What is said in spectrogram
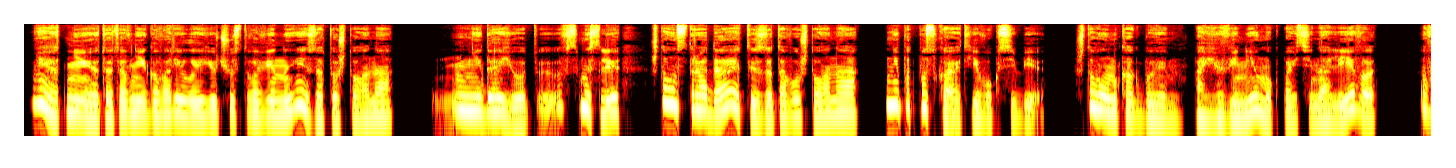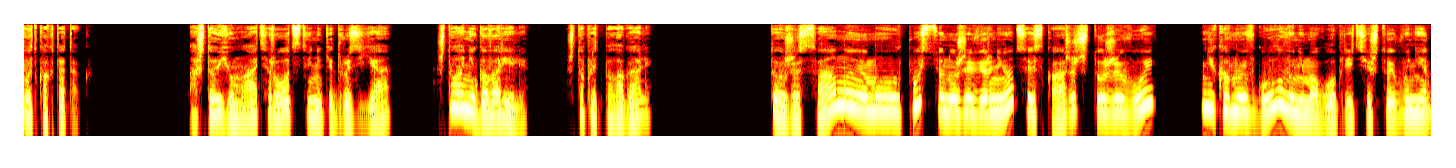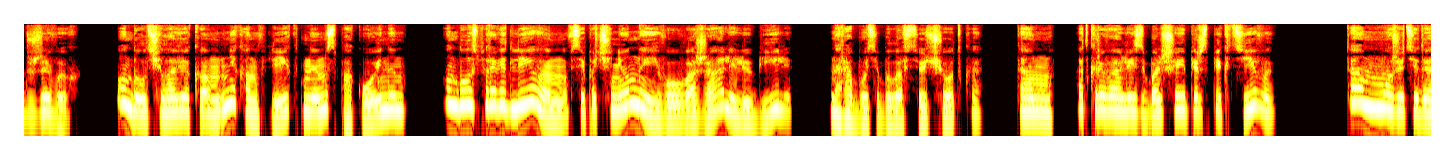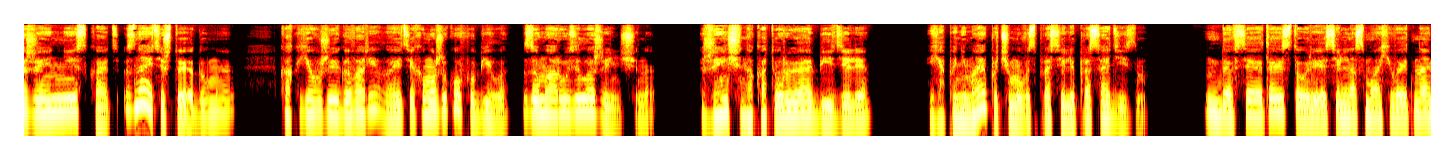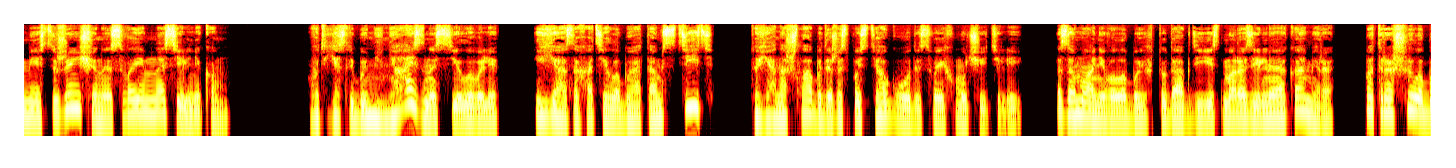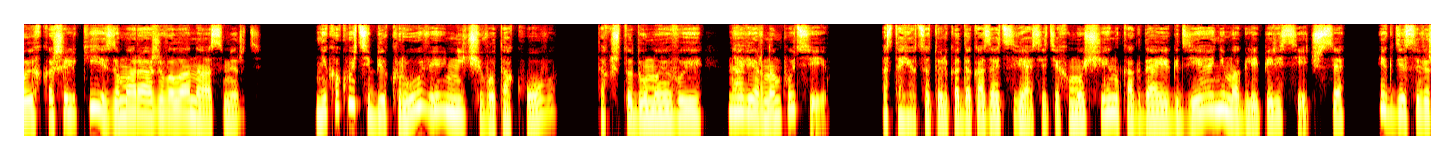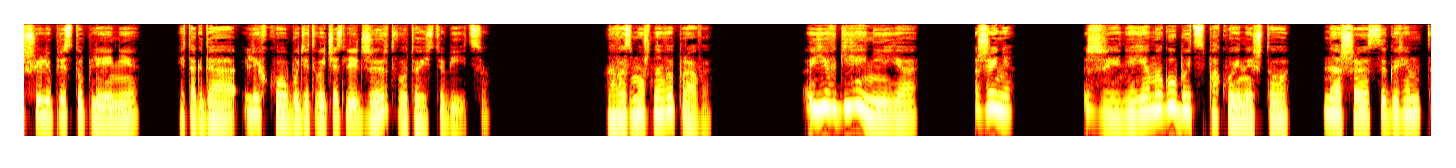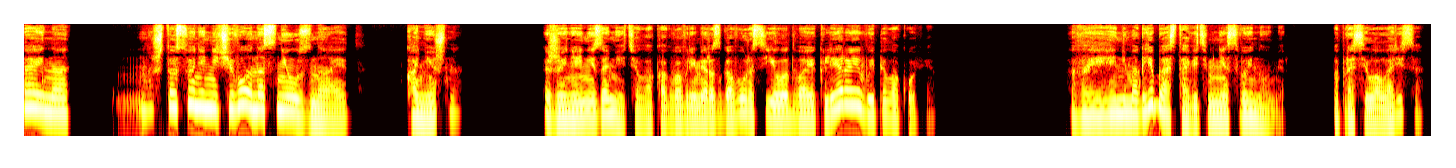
Нет, нет, это в ней говорило ее чувство вины за то, что она не дает. В смысле, что он страдает из-за того, что она не подпускает его к себе, что он как бы по ее вине мог пойти налево, вот как-то так. А что ее мать, родственники, друзья? Что они говорили? Что предполагали? То же самое, мол, пусть он уже вернется и скажет, что живой, Никому и в голову не могло прийти, что его нет в живых. Он был человеком неконфликтным, спокойным. Он был справедливым, все подчиненные его уважали, любили. На работе было все четко. Там открывались большие перспективы. Там можете даже не искать. Знаете, что я думаю? Как я уже и говорила, этих мужиков убила, заморозила женщина. Женщина, которую обидели. Я понимаю, почему вы спросили про садизм. Да вся эта история сильно смахивает на месть женщины своим насильником. Вот если бы меня изнасиловали, и я захотела бы отомстить, то я нашла бы даже спустя годы своих мучителей, заманивала бы их туда, где есть морозильная камера, потрошила бы их кошельки и замораживала насмерть. Никакой тебе крови, ничего такого. Так что, думаю, вы на верном пути. Остается только доказать связь этих мужчин, когда и где они могли пересечься, и где совершили преступление, и тогда легко будет вычислить жертву, то есть убийцу. Возможно, вы правы. Евгения, Женя, Женя, я могу быть спокойной, что наша с Игорем тайна, что Соня ничего о нас не узнает. Конечно. Женя не заметила, как во время разговора съела два эклера и выпила кофе. «Вы не могли бы оставить мне свой номер?» — попросила Лариса.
